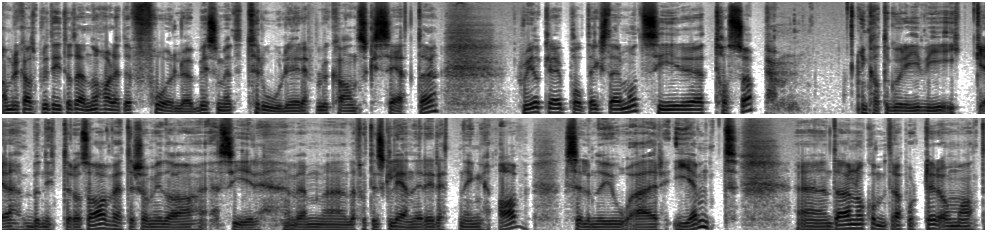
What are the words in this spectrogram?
Amerikanskpoliti.no har dette foreløpig som et trolig republikansk sete. Real Clear Politics derimot sier toss-up. En kategori vi ikke benytter oss av, ettersom vi da sier hvem det faktisk lener i retning av, selv om det jo er jevnt. Eh, det er nå kommet rapporter om at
